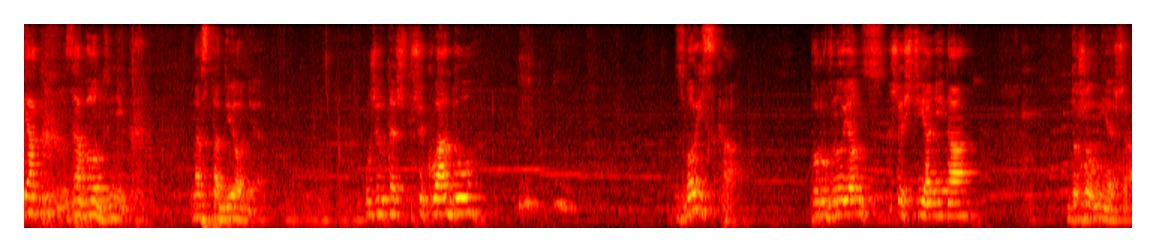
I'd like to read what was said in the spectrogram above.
jak zawodnik na stadionie. Użył też przykładu z wojska, porównując chrześcijanina do żołnierza.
